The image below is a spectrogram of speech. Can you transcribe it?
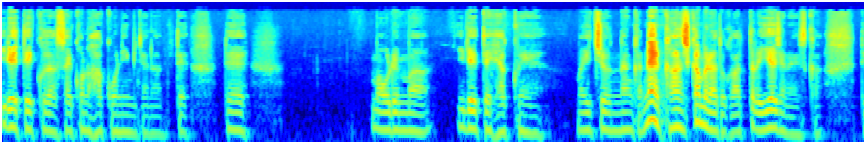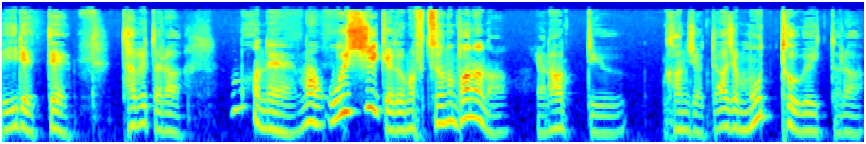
入れてくださいこの箱にみたいなって。でまあ俺まあ入れて100円、まあ、一応なんかね監視カメラとかあったら嫌じゃないですか。で入れて食べたらまあねまあ美味しいけど、まあ、普通のバナナやなっていう感じやって。あじゃあもっと上行ったら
